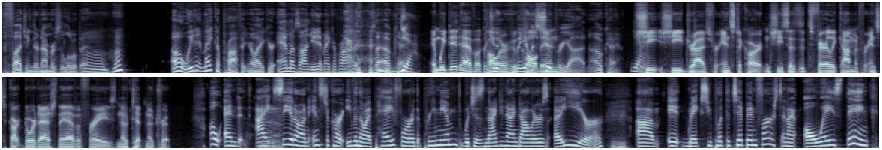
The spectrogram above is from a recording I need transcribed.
fudging their numbers a little bit. hmm Oh, we didn't make a profit. And you're like, you're Amazon, you didn't make a profit. It's like, okay. Yeah. And we did have a But caller you, who but you called have a in. super yacht. Okay. Yeah. She she drives for Instacart and she says it's fairly common for Instacart DoorDash they have a phrase no tip no trip. Oh, and I see it on Instacart, even though I pay for the premium, which is $99 a year, Mm-hmm. um, it makes you put the tip in first. And I always think,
